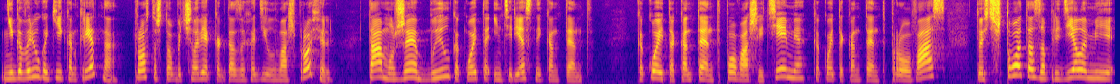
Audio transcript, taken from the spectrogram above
Не говорю, какие конкретно, просто чтобы человек, когда заходил в ваш профиль, там уже был какой-то интересный контент какой-то контент по вашей теме, какой-то контент про вас, то есть что-то за пределами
